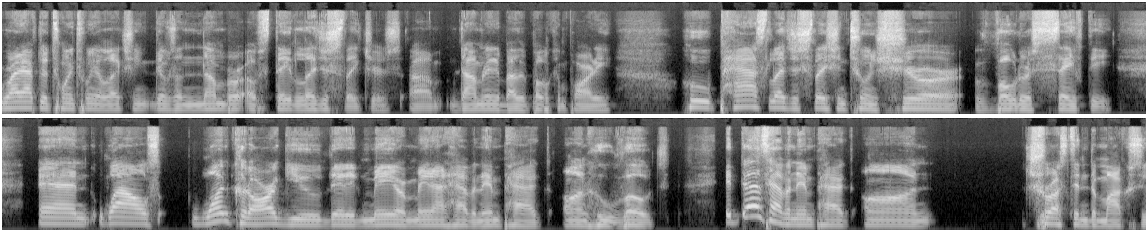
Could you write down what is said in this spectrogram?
right after the 2020 election, there was a number of state legislatures um, dominated by the Republican Party who passed legislation to ensure voter safety. And whilst one could argue that it may or may not have an impact on who votes, it does have an impact on trust in democracy.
